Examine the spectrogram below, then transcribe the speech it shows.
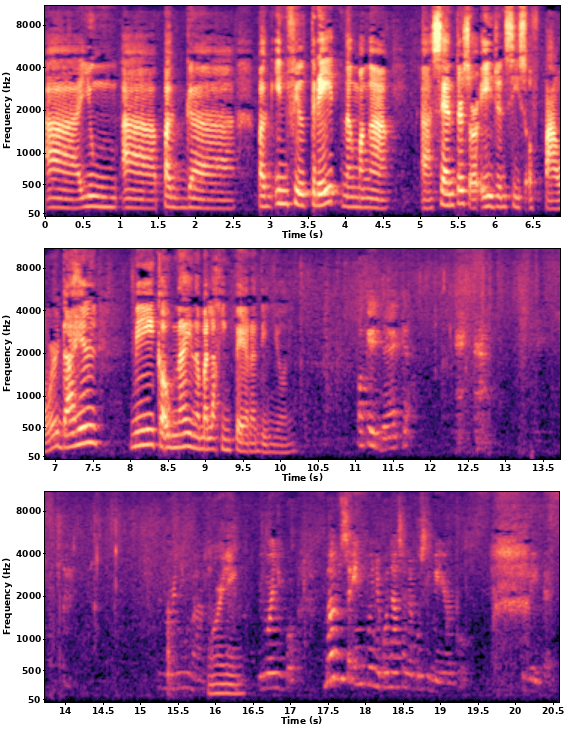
ah, yung ah, pag ah, pag-infiltrate ng mga ah, centers or agencies of power dahil may kaugnay na malaking pera din 'yon. Okay, Dek. Good morning, ma'am. Morning. Good morning po. Ma'am, sa info niyo po, nasa na po si Mayor po? Latest.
